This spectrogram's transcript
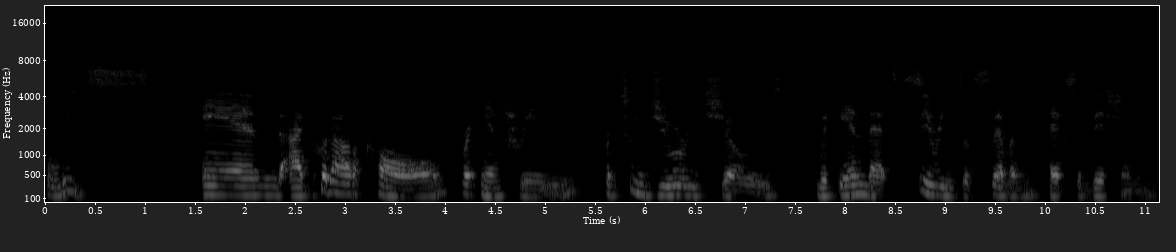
police. And I put out a call for entry for two juried shows within that series of seven exhibitions.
